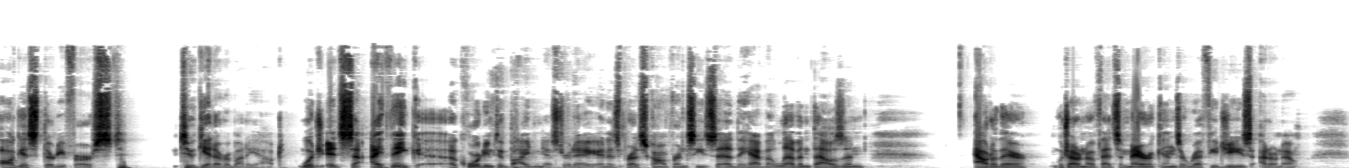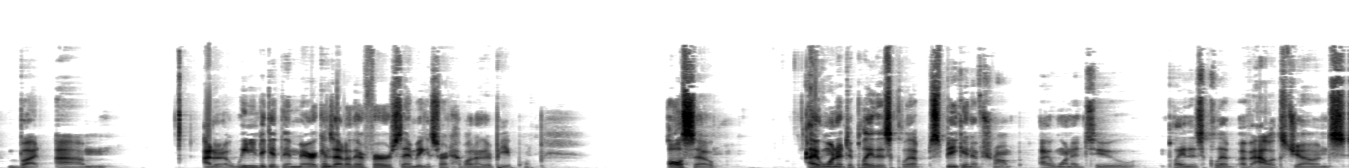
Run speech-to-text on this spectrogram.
August thirty first to get everybody out. Which it's I think according to Biden yesterday in his press conference, he said they have eleven thousand out of there. Which I don't know if that's Americans or refugees. I don't know, but um, I don't know. We need to get the Americans out of there first, then we can start helping other people. Also, I wanted to play this clip. Speaking of Trump, I wanted to play this clip of Alex Jones.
